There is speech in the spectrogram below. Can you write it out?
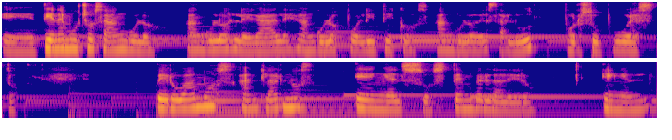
Eh, tiene muchos ángulos, ángulos legales, ángulos políticos, ángulos de salud, por supuesto. pero vamos a anclarnos en el sostén verdadero, en, el,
